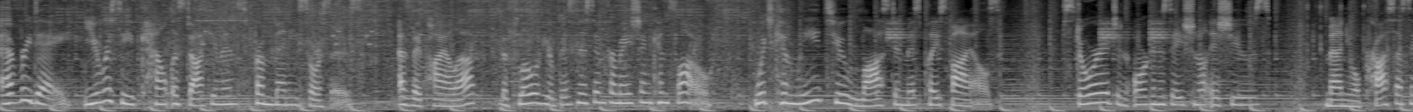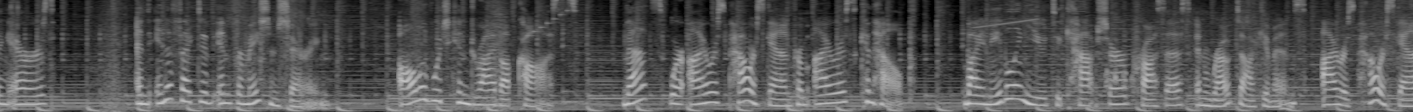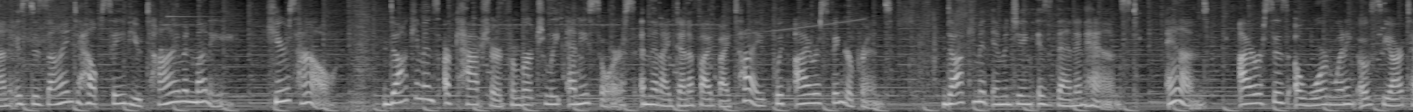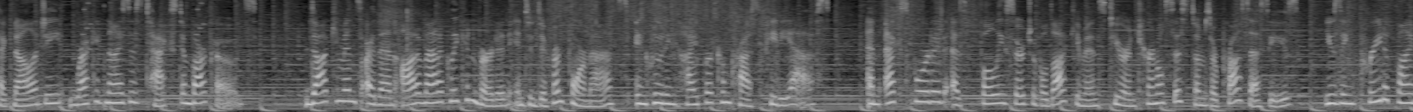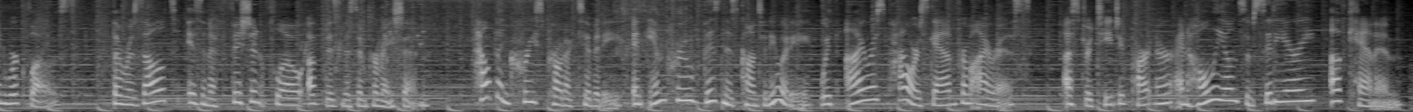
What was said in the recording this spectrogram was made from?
Every day, you receive countless documents from many sources. As they pile up, the flow of your business information can slow, which can lead to lost and misplaced files, storage and organizational issues, manual processing errors, and ineffective information sharing, all of which can drive up costs. That's where Iris PowerScan from Iris can help. By enabling you to capture, process, and route documents, Iris PowerScan is designed to help save you time and money. Here's how. Documents are captured from virtually any source and then identified by type with Iris Fingerprint. Document imaging is then enhanced, and Iris's award-winning OCR technology recognizes text and barcodes. Documents are then automatically converted into different formats, including hyper-compressed PDFs, and exported as fully searchable documents to your internal systems or processes using predefined workflows. The result is an efficient flow of business information. Help increase productivity and improve business continuity with Iris PowerScan from Iris, a strategic partner and wholly owned subsidiary of Canon.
